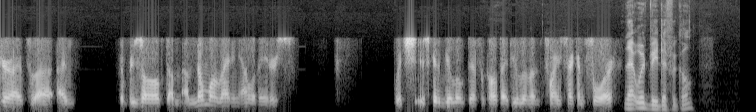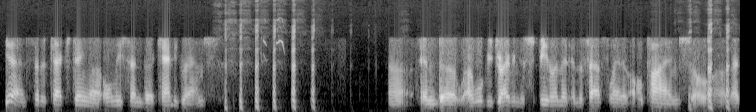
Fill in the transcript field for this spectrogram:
year, I've uh, I've resolved I'm, I'm no more riding elevators which is going to be a little difficult. I do live on the 22nd floor. That would be difficult. Yeah, instead of texting, uh, only send the candygrams. uh, and uh, I will be driving the speed limit in the fast lane at all times, so uh, that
